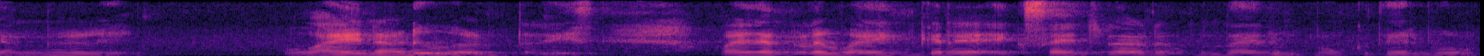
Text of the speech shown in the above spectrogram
ഞങ്ങൾ വയനാട് വേണ്ട ഗൈസ് അപ്പോൾ ഞങ്ങൾ ഭയങ്കര എക്സൈറ്റഡ് ആണ്. എന്തായാലും നമുക്ക് നേരെ പോകും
